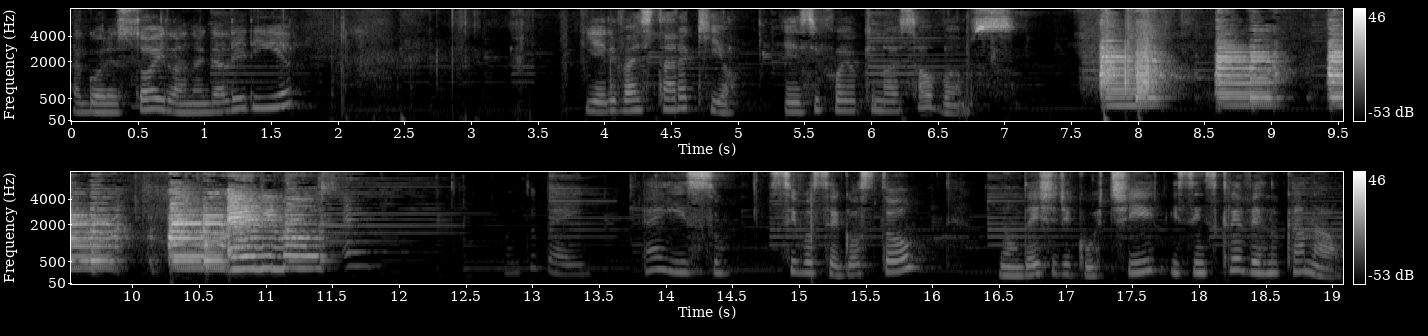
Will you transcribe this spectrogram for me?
Agora é só ir lá na galeria E ele vai estar aqui, ó. Esse foi o que nós salvamos. Isso. Se você gostou, não deixe de curtir e se inscrever no canal.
